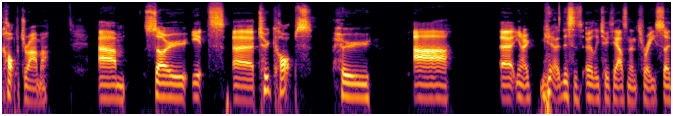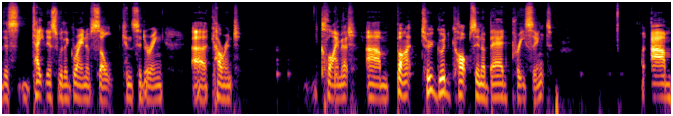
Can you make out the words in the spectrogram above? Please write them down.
cop drama. Um, so it's uh, two cops who are, uh, you know, you know, this is early 2003, so this take this with a grain of salt, considering uh, current climate. Um, but two good cops in a bad precinct. Um,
